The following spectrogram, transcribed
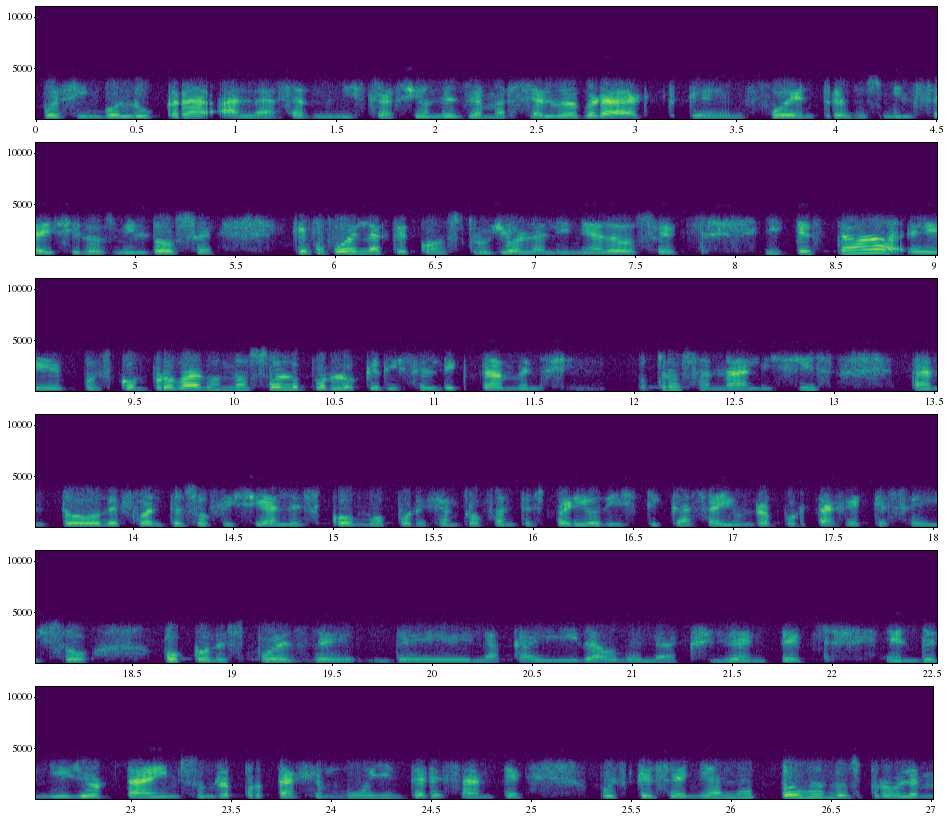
pues involucra a las administraciones de Marcelo Ebrard, que fue entre 2006 y 2012, que fue la que construyó la línea 12 y que está eh, pues comprobado no solo por lo que dice el dictamen, sino otros análisis, tanto de fuentes oficiales como, por ejemplo, fuentes periodísticas. Hay un reportaje que se hizo poco después de, de la caída o del accidente en The New York Times, un reportaje muy interesante, pues que señala todos los problemas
